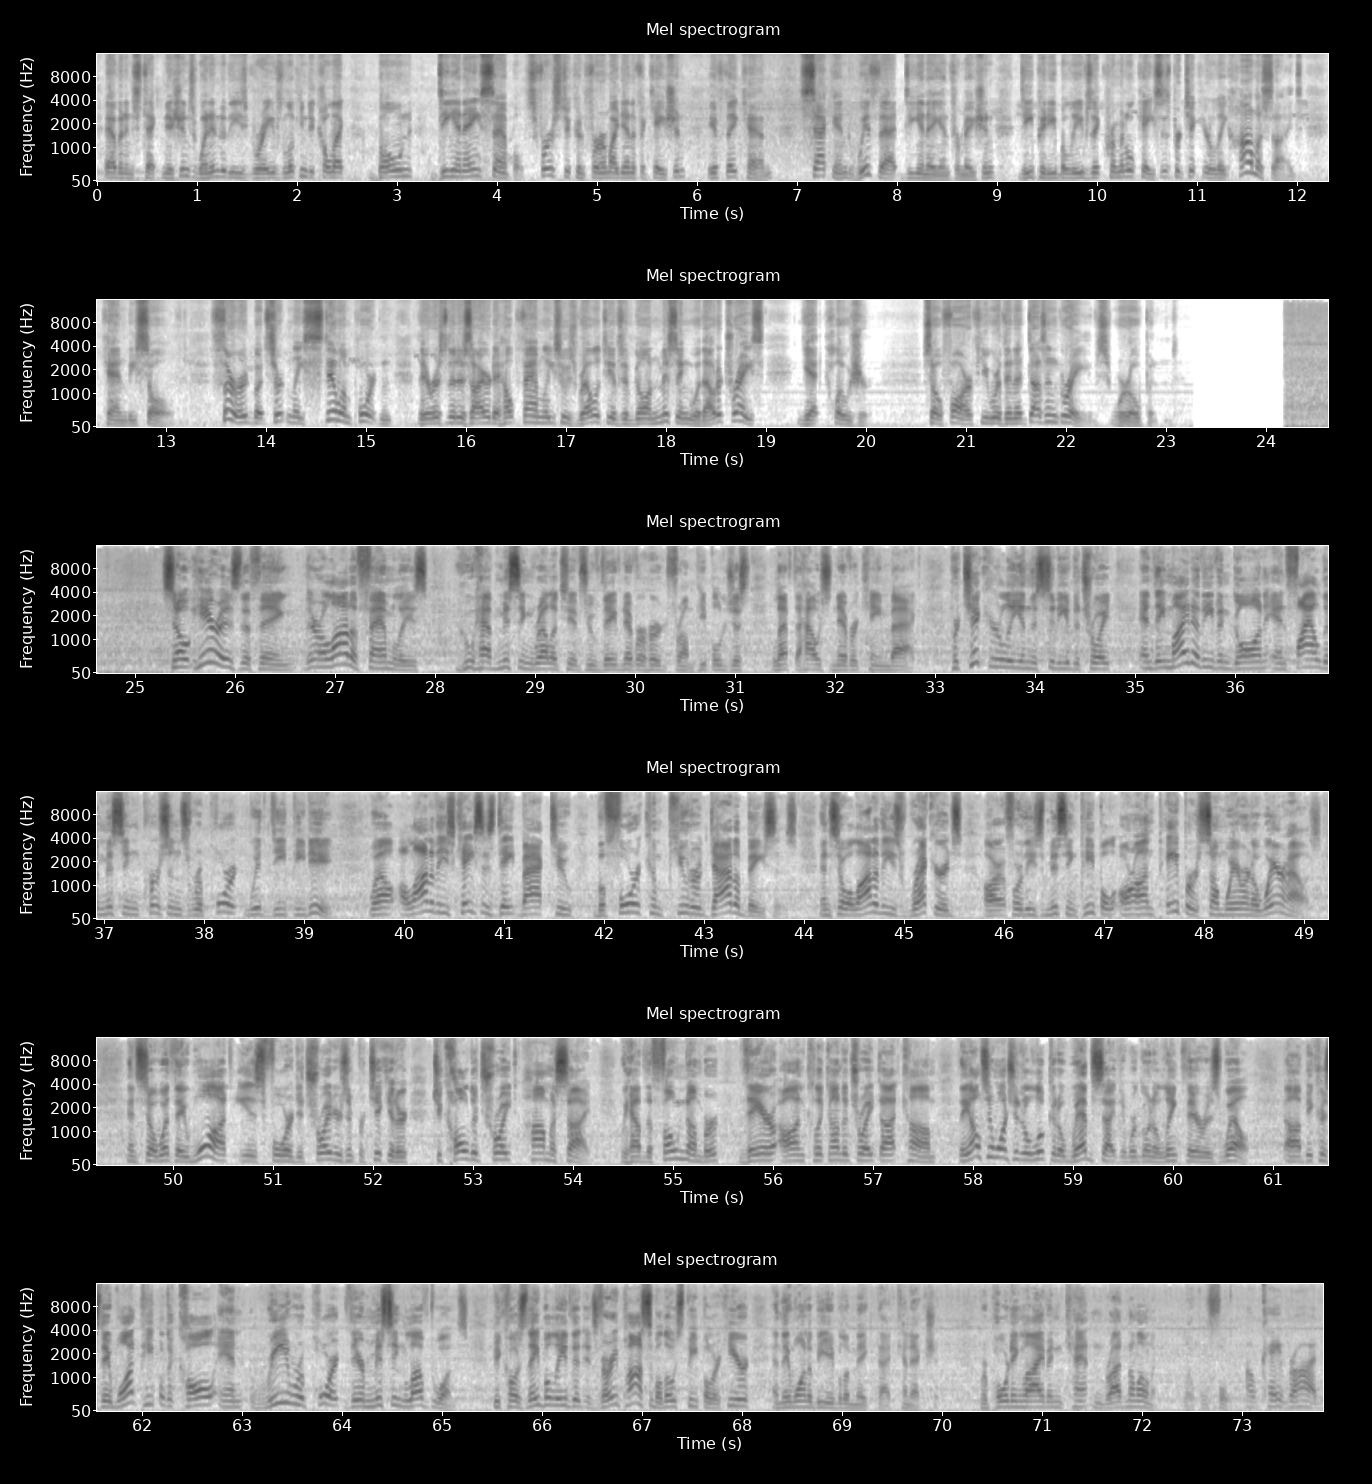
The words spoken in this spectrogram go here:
Evidence technicians went into these graves looking to collect bone DNA samples, first to confirm identification if they can. Second, with that DNA information, DPD believes that criminal cases, particularly homicides, can be solved. Third, but certainly still important, there is the desire to help families whose relatives have gone missing without a trace get closure. So far, fewer than a dozen graves were opened. So here is the thing. There are a lot of families who have missing relatives who they've never heard from. People just left the house, never came back, particularly in the city of Detroit. And they might have even gone and filed a missing persons report with DPD. Well, a lot of these cases date back to before computer databases. And so a lot of these records are for these missing people are on paper somewhere in a warehouse. And so what they want is for Detroiters in particular to call Detroit homicide. We have the phone number there on clickondetroit.com. They also want you to look at a website that we're going to link there as well. Uh, because they want people to call and re-report their missing loved ones because they believe that it's very possible those people are here and they want to be able to make that connection. Reporting live in Canton, Rod Meloni, Local 4. Okay, Rod.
